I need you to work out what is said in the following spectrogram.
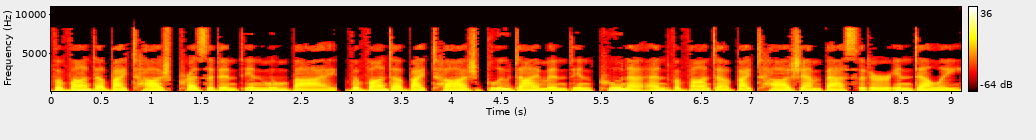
Vivanta by Taj President in Mumbai, Vivanta by Taj Blue Diamond in Pune and Vivanta by Taj Ambassador in Delhi.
